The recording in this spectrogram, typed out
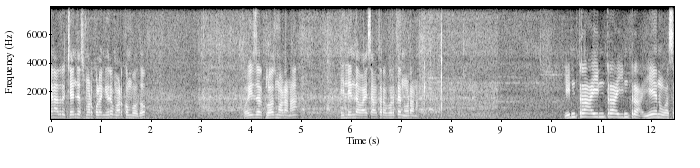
ಏನಾದರೂ ಚೇಂಜಸ್ ಮಾಡ್ಕೊಳಂಗಿದ್ರೆ ಮಾಡ್ಕೊಬೋದು. ವೈಸರ್ ಕ್ಲೋಸ್ ಮಾಡೋಣ. ಇಲ್ಲಿಂದ ವಾಯ್ಸ್ ಯಾವ ಥರ ಬರುತ್ತೆ ನೋಡೋಣ. Intra Intra Intra. ಏನು ಹೊಸ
